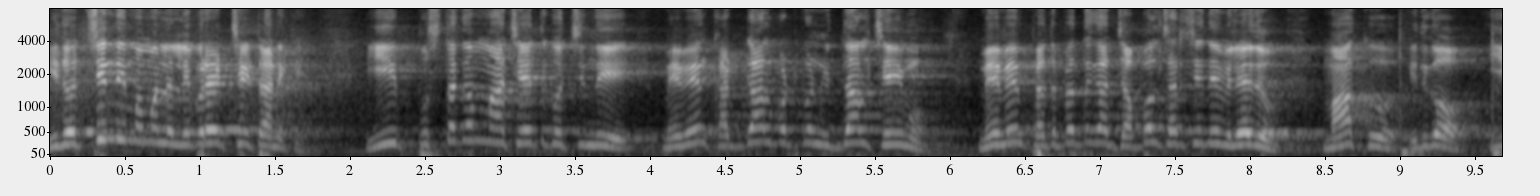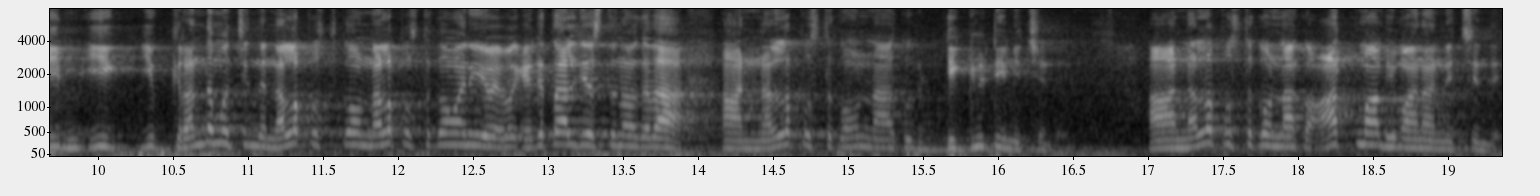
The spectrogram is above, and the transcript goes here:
ఇది వచ్చింది మమ్మల్ని లిబరేట్ చేయటానికి ఈ పుస్తకం మా చేతికి వచ్చింది. మేమేం ఖడ్గాలు పట్టుకొని యుద్ధాలు చేయము. మేమేం పెద్ద పెద్దగా జబ్బలు సరిచేదేవి లేదు. మాకు ఇదిగో ఈ ఈ ఈ గ్రంథం వచ్చింది. నల్ల పుస్తకం నల్ల పుస్తకం అని ఎగతాళి చేస్తున్నావు కదా. ఆ నల్ల పుస్తకం నాకు డిగ్నిటీనిచ్చింది. ఆ నల్ల పుస్తకం నాకు ఆత్మాభిమానాన్ని ఇచ్చింది.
